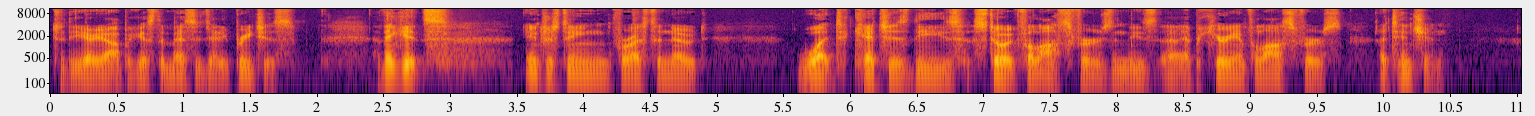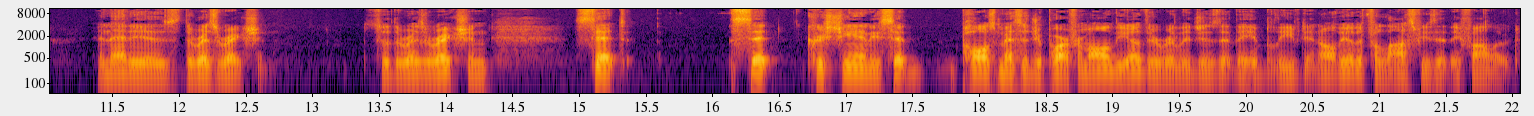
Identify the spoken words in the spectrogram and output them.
to the Areopagus, the message that he preaches. I think it's interesting for us to note what catches these Stoic philosophers and these uh, Epicurean philosophers' attention, and that is the resurrection. So the resurrection set set Christianity, set Paul's message apart from all the other religions that they had believed in, all the other philosophies that they followed.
